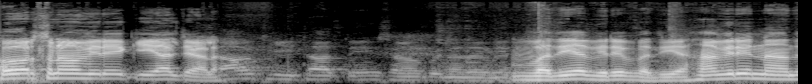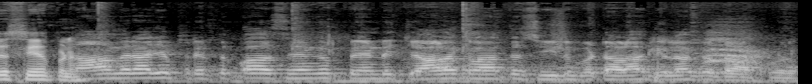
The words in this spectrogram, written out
ਹੋਰ ਸੁਣਾਓ ਵੀਰੇ ਕੀ ਹਾਲ ਚਾਲ? ਠੀਕ ਠਾਕ ਤੁਸੀਂ ਸੁਣਾਓ ਕੋਈ ਨਾ ਵੀਰ? ਵਧੀਆ ਵੀਰੇ ਵਧੀਆ। ਹਾਂ ਵੀਰੇ ਨਾਂ ਦੱਸਿਓ ਆਪਣਾ। ਨਾਮ ਮੇਰਾ ਜੀ ਪ੍ਰਿਤਪਾਲ ਸਿੰਘ ਪਿੰਡ ਚਾਲ ਕਲਾਂ ਤਹਿਸੀਲ ਬਟਾਲਾ ਜ਼ਿਲ੍ਹਾ ਗੁਰਦਾਸਪੁਰ।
